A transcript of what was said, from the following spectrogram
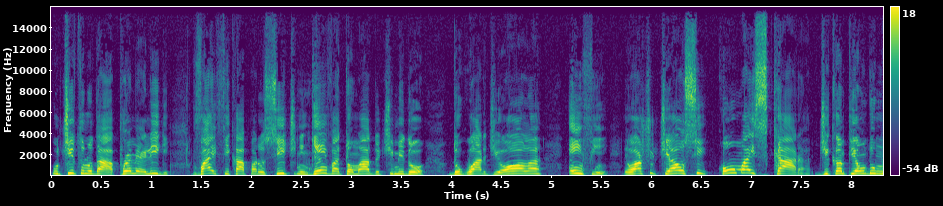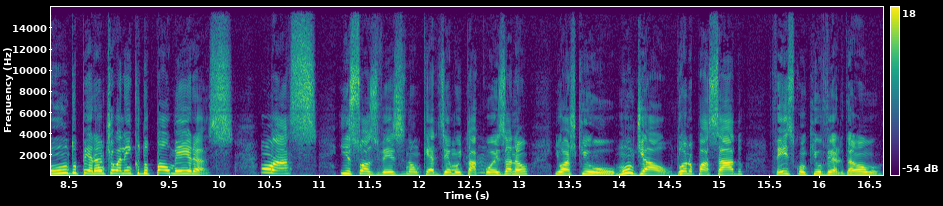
O título da Premier League vai ficar para o City, ninguém vai tomar do time do, do Guardiola. Enfim, eu acho o Chelsea com mais cara de campeão do mundo perante o elenco do Palmeiras. Mas isso às vezes não quer dizer muita coisa, não. E eu acho que o Mundial do ano passado fez com que o Verdão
